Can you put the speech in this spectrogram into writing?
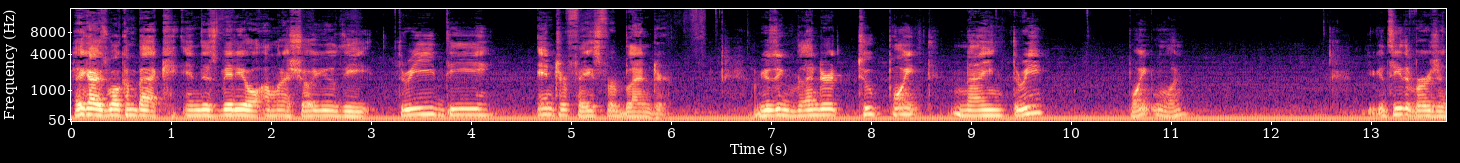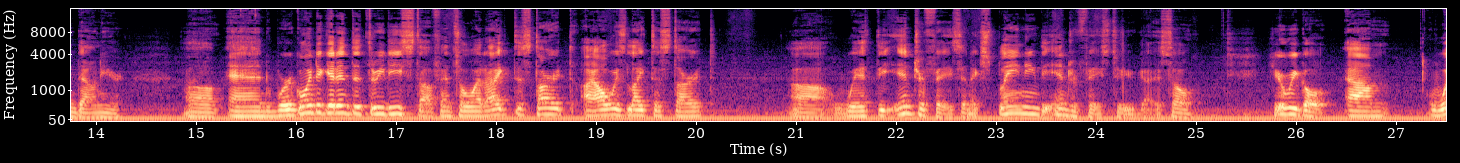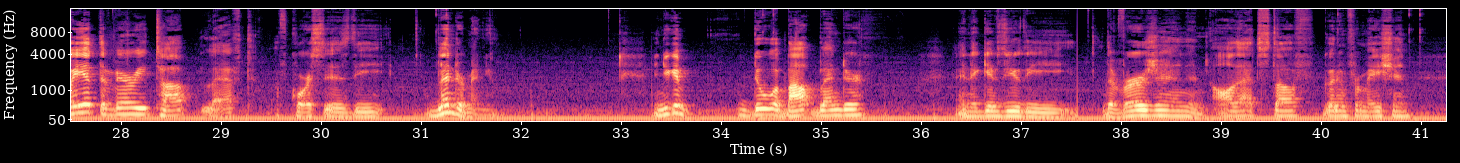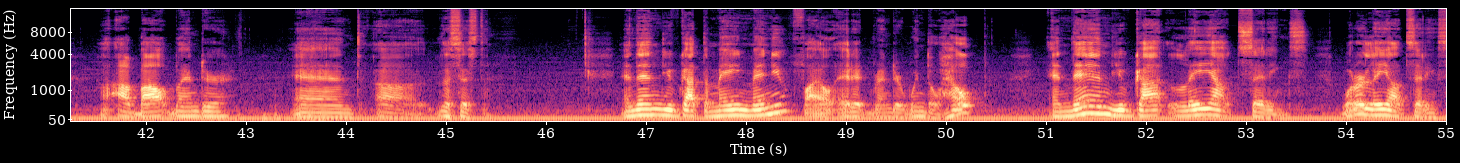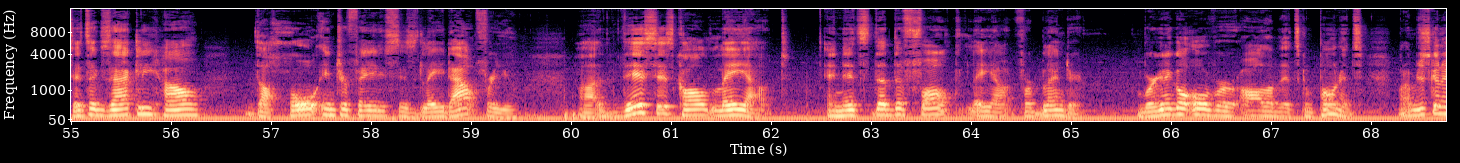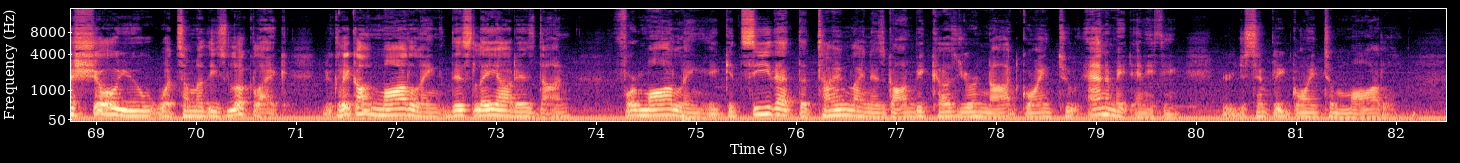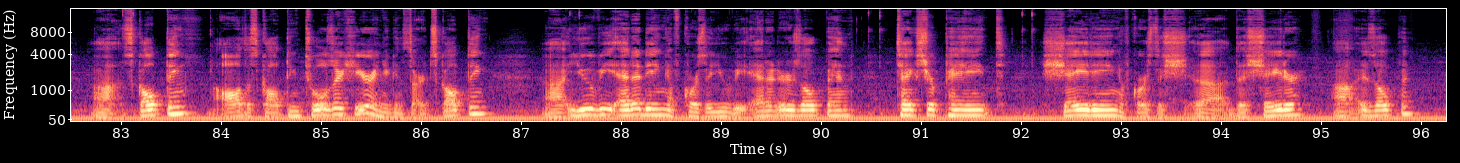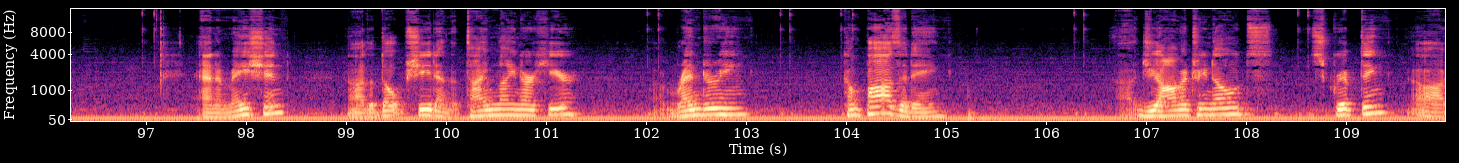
Hey guys, welcome back. In this video, I'm going to show you the 3D interface for Blender. I'm using Blender 2.93.1. You can see the version down here. Um, and we're going to get into 3D stuff. And so what I like to start, I always like to start uh, with the interface and explaining the interface to you guys. So here we go. Um, way at the very top left, course, is the Blender menu. And you can do about Blender and it gives you the the version and all that stuff, good information uh, about Blender and uh, the system. And then you've got the main menu, File, Edit, Render, Window, Help. And then you've got layout settings. What are layout settings? It's exactly how the whole interface is laid out for you. Uh, this is called layout and it's the default layout for Blender. We're going to go over all of its components, but I'm just going to show you what some of these look like. If You click on modeling, this layout is done. For modeling, you can see that the timeline is gone because you're not going to animate anything. You're just simply going to model. Uh, sculpting, all the sculpting tools are here and you can start sculpting. Uh, UV editing, of course the UV editor is open. Texture paint, shading, of course the, sh uh, the shader uh, is open. Animation, uh, the dope sheet and the timeline are here. Uh, rendering, compositing, uh, geometry nodes, scripting.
